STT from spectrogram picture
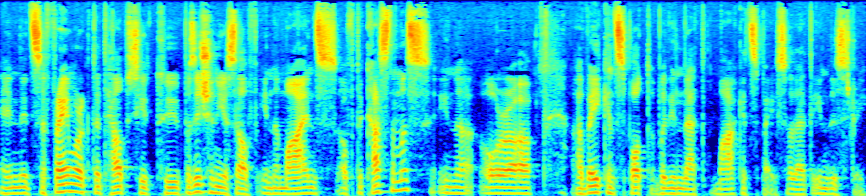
and it's a framework that helps you to position yourself in the minds of the customers in a, or a, a vacant spot within that market space or that industry.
